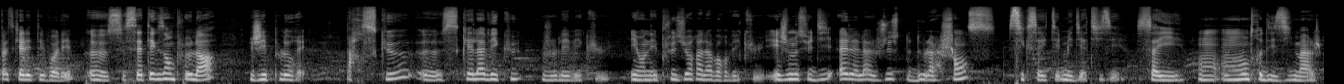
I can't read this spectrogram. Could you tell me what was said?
parce qu'elle était voilée. cet exemple-là, j'ai pleuré parce que euh, ce qu'elle a vécu, je l'ai vécu. Et on est plusieurs à l'avoir vécu. Et je me suis dit, elle, elle a juste de la chance, c'est que ça a été médiatisé. Ça y est, on, montre des images.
